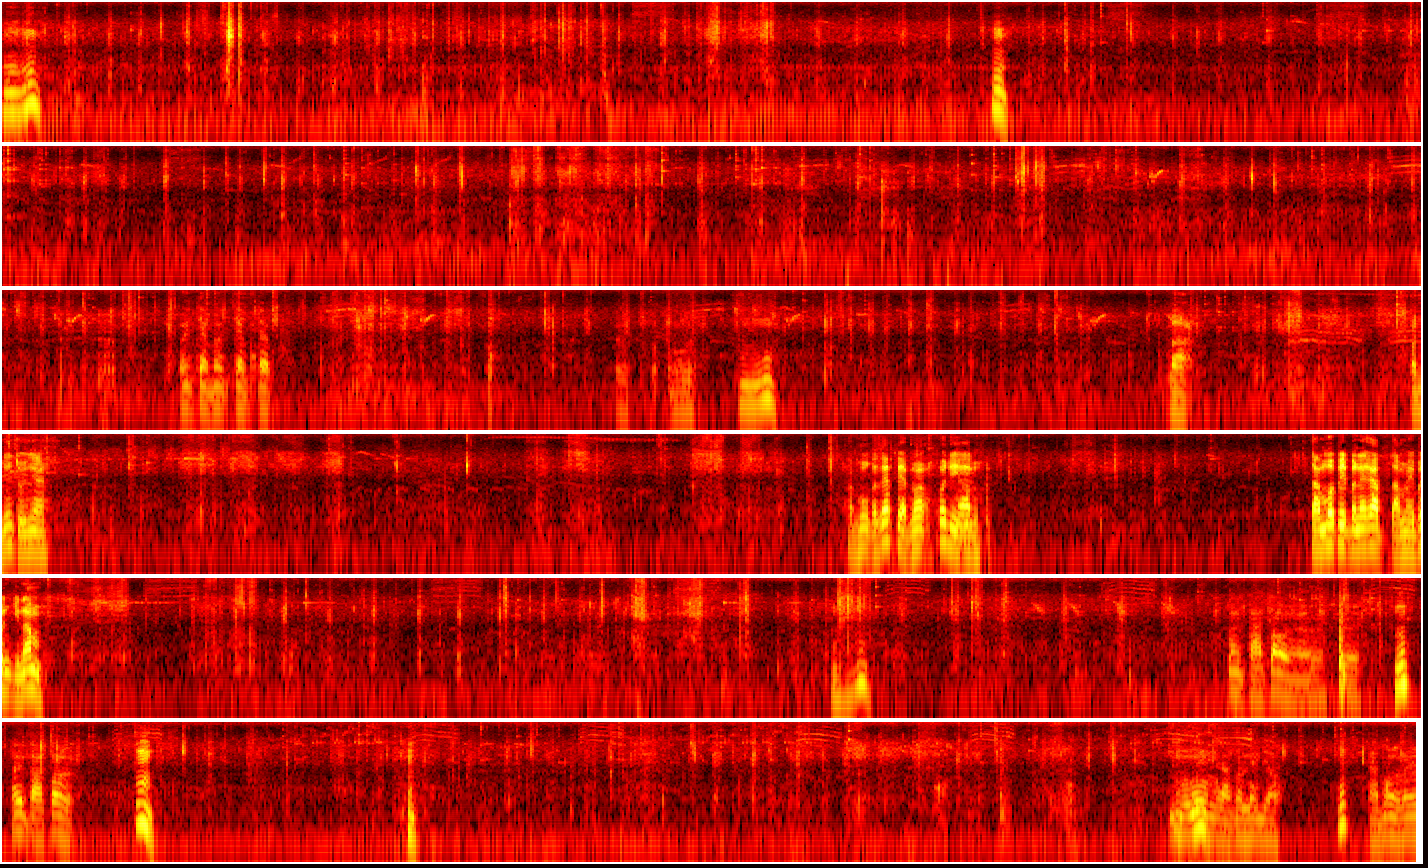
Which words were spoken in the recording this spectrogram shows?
อืมอืม ไปจับจับจับอืมปลาปลานี้ตัวใหญ่ทำหุ้งกระแซบเสียบเนาะพอดีกินตำว่าเป็ดปนนะครับตำให้เพิ่นกินน้ำ ไม่ตาต้องไม่ ตาต้องอืมกินนี่ตาต้องไม่เดียวตาต้องไม่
